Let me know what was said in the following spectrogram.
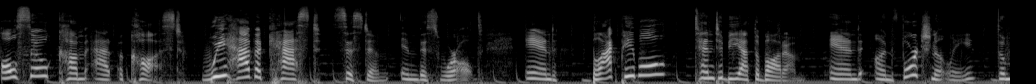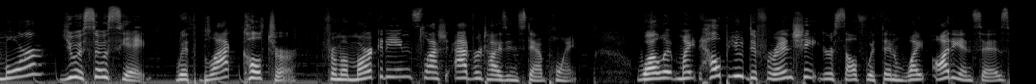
also come at a cost. We have a caste system in this world, and black people tend to be at the bottom. And unfortunately, the more you associate with black culture from a marketing slash advertising standpoint, while it might help you differentiate yourself within white audiences,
